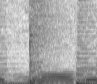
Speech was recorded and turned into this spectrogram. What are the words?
Or tell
